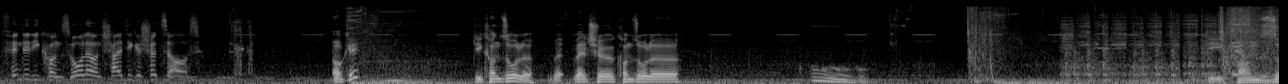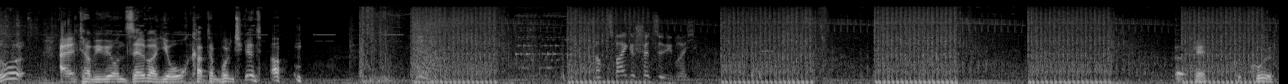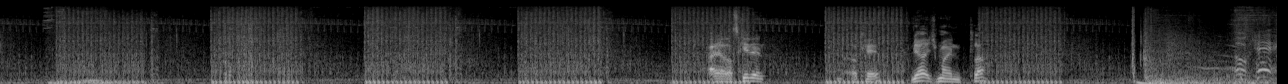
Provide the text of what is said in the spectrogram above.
Finde die Konsole und schalte die Geschütze aus. Okay. Die Konsole. Wel- Welche Konsole? Oh. Die Konsole. Alter, wie wir uns selber hier hochkatapultiert haben. Noch zwei Geschütze übrig. Okay, cool. Alter, was geht denn? Okay. Ja, ich meine, klar. Okay,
